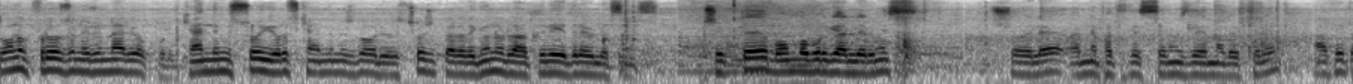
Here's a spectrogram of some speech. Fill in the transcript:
Donuk frozen ürünler yok burada. Kendimiz soyuyoruz, kendimiz doğruyoruz. Çocuklara da gönül rahatlığıyla yedirebilirsiniz. Çıktı bomba burgerlerimiz. Şöyle anne patateslerimizi de yanına dökelim. Afiyet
